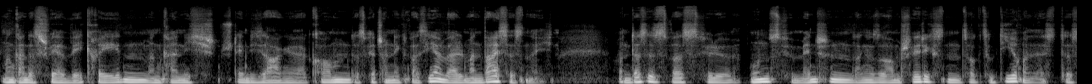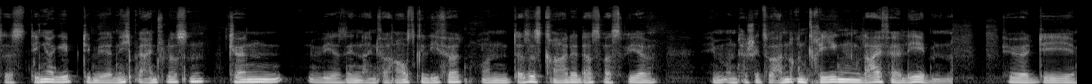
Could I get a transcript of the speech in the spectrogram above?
Man kann das schwer wegreden, man kann nicht ständig sagen, ja komm, das wird schon nichts passieren, weil man weiß es nicht. Und das ist, was für uns, für Menschen, sagen wir so, am schwierigsten zu akzeptieren ist, dass es Dinge gibt, die wir nicht beeinflussen können. Wir sind einfach ausgeliefert. Und das ist gerade das, was wir im Unterschied zu anderen Kriegen live erleben. Für die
